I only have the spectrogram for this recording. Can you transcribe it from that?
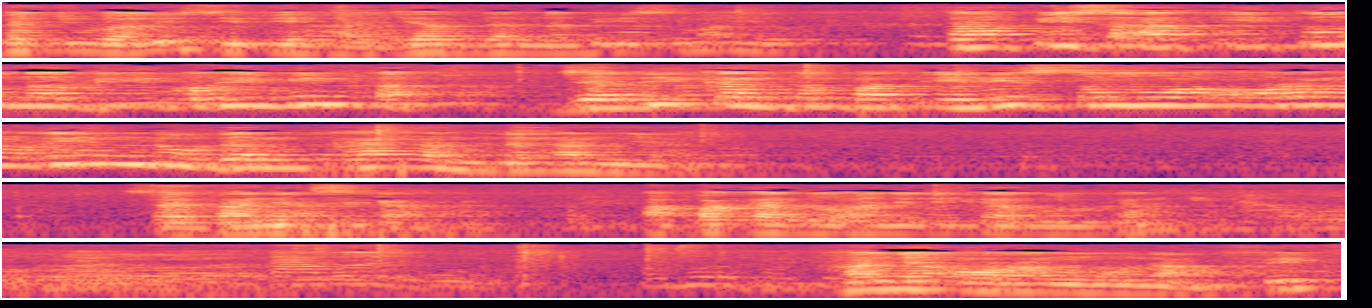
kecuali Siti Hajar dan Nabi Ismail. Tapi saat itu Nabi Ibrahim minta, jadikan tempat ini semua orang rindu dan kangen dengannya. Saya tanya sekarang, apakah doanya dikabulkan? Hanya orang munafik,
